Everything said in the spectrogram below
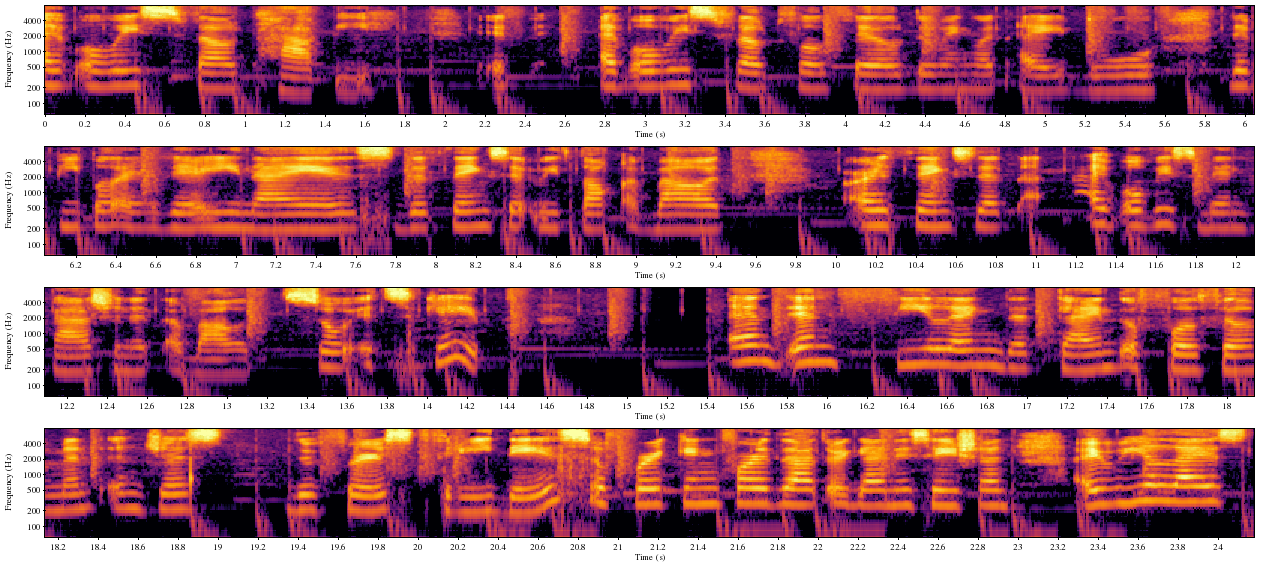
I've always felt happy it, I've always felt fulfilled doing what I do. The people are very nice. The things that we talk about are things that I've always been passionate about. So it's great. And in feeling that kind of fulfillment and just the first three days of working for that organization, I realized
